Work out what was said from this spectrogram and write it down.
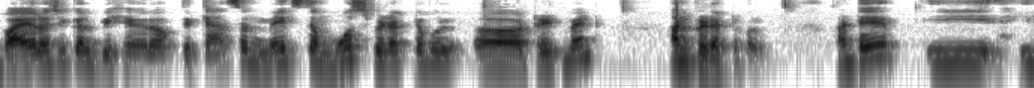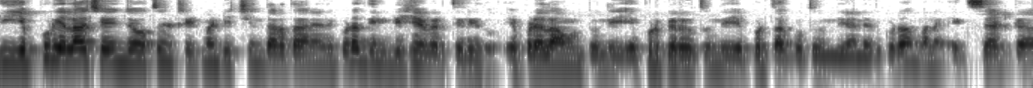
biological behaviour of the cancer makes the most predictable treatment unpredictable అంటే ఈ ఇది ఎప్పుడు ఎలా చేంజ్ అవుతుంది ట్రీట్మెంట్ ఇచ్చిన తర్వాత అనేది కూడా దీని బిహేవియర్ తెలియదు. ఎప్పుడు ఎలా ఉంటుంది ఎప్పుడు పెరుగుతుంది ఎప్పుడు తగ్గుతుంది అనేది కూడా మనం ఎగ్జాక్ట్గా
